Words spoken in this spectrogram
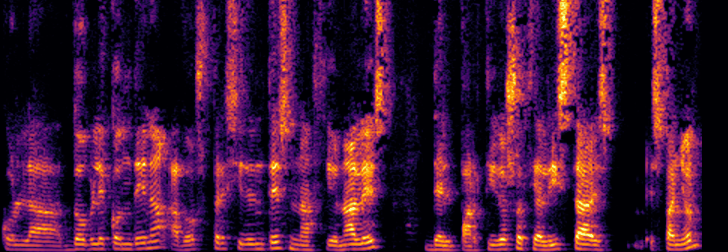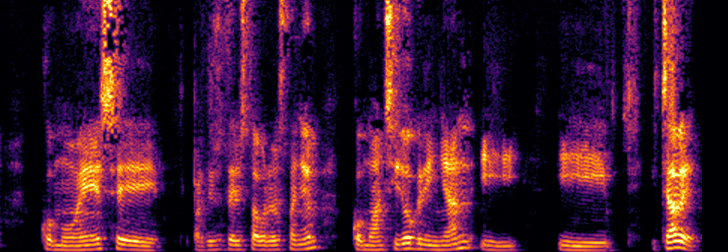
con la doble condena a dos presidentes nacionales del Partido Socialista Español, como es eh, Partido Socialista Obrero Español, como han sido Griñán y, Chávez.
